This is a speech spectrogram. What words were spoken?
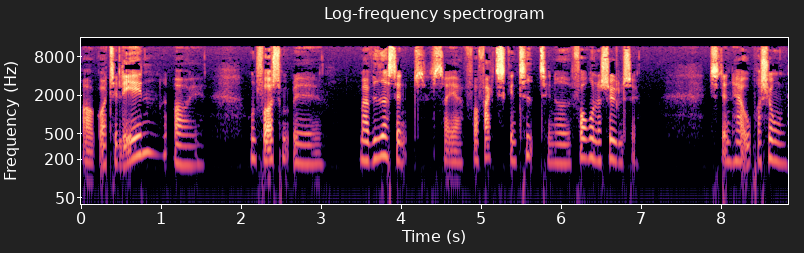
og går til lægen, og øh, hun får også øh, mig videre sendt, så jeg får faktisk en tid til noget forundersøgelse til den her operation.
